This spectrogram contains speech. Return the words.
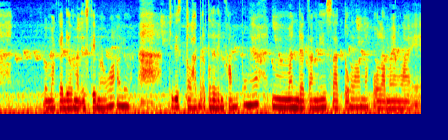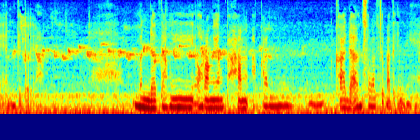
Memakai delman istimewa aduh. Jadi setelah berkeliling kampung ya mendatangi satu ulama ke ulama yang lain gitu ya. Mendatangi orang yang paham akan keadaan sholat Jumat ini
